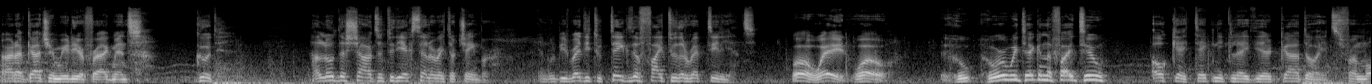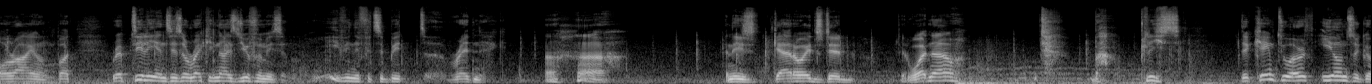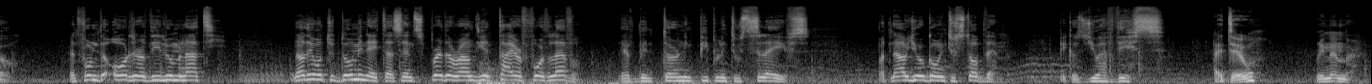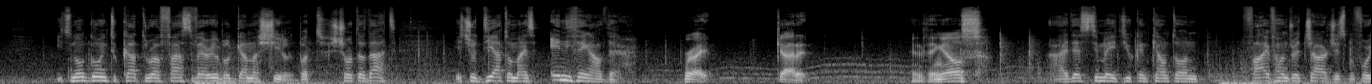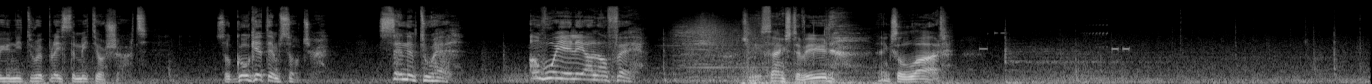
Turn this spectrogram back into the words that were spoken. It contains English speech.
Alright, I've got your meteor fragments. Good. I'll load the shards into the accelerator chamber, and we'll be ready to take the fight to the reptilians. Whoa, wait, whoa. Who, who are we taking the fight to? Okay, technically they're gadoids from Orion, but reptilians is a recognized euphemism, even if it's a bit uh, redneck. Uh-huh. And these gadoids did... did what now? Bah, please. They came to Earth eons ago, and formed the Order of the Illuminati. Now they want to dominate us and spread around the entire fourth level. They have been turning people into slaves. But now you're going to stop them, because you have this. I do? Remember, it's not going to cut through a fast variable gamma shield, but short of that, it should deatomize anything out there. Right. Got it. Anything else? I'd estimate you can count on 500 charges before you need to replace the meteor shards. So go get them, soldier. Send them to hell. Envoyez-les à l'enfer. Gee, thanks, David. Thanks a lot.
